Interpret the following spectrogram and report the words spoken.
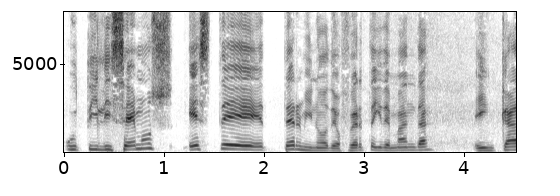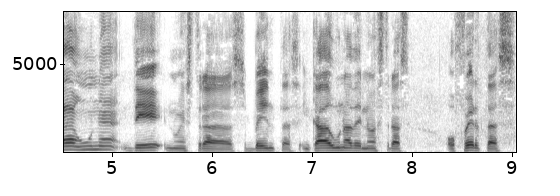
utilicemos este término de oferta y demanda en cada una de nuestras ventas, en cada una de nuestras ofertas,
